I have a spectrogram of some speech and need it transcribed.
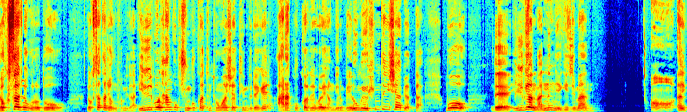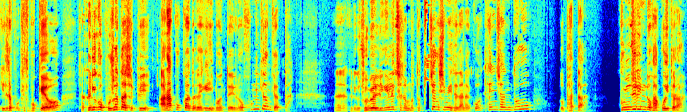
역사적으로도 역사까지 언급합니다. 일본, 한국, 중국 같은 동아시아 팀들에게 아랍 국가들과의 경기는 매우 매우 힘든 시합이었다. 뭐, 네, 일견 맞는 얘기지만 어, 아, 일단 계속 볼게요. 자, 그리고 보셨다시피 아랍 국가들에게 이번 대회는 홈 경기였다. 예, 그리고 조별리그 1, 2차전부터 투쟁심이 대단했고 텐션도 높았다. 굶주림도 갖고 있더라.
